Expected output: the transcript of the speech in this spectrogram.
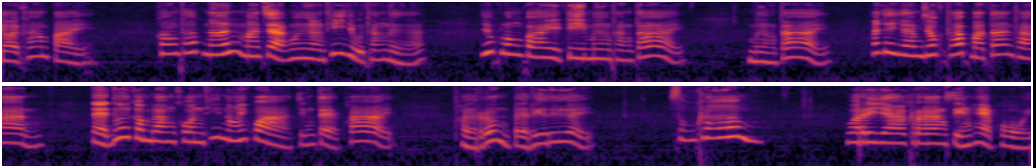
ยอยข้ามไป กองทัพนั้นมาจากเมืองที่อยู่ทางเหนือ ยุกลงไปตีเมืองทางใต้ เมืองใต้พยายามยกทัพมาต้านทาน แต่ด้วยกำลังคนที่น้อยกว่าจึงแตกพ่าย ถอยร่นไปเรื่อยๆ สงครามวริยาครางเสียงแหบโหย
